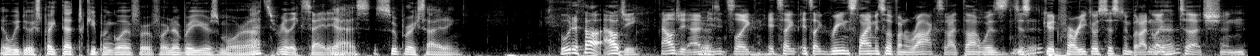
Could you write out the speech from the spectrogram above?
and we do expect that to keep on going for, for a number of years more. Huh? That's really exciting. Yes, it's super exciting. Who would have thought algae? Algae. I mean, it's like it's like it's like green slimy stuff on rocks that I thought was just good for our ecosystem, but I didn't like to touch. And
